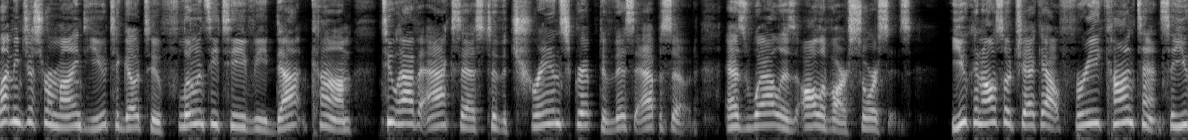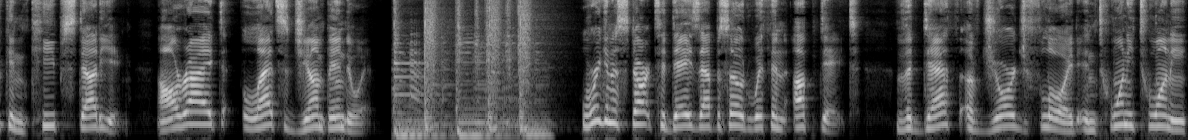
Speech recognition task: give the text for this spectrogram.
let me just remind you to go to fluencytv.com to have access to the transcript of this episode, as well as all of our sources. You can also check out free content so you can keep studying. All right, let's jump into it. We're going to start today's episode with an update. The death of George Floyd in 2020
